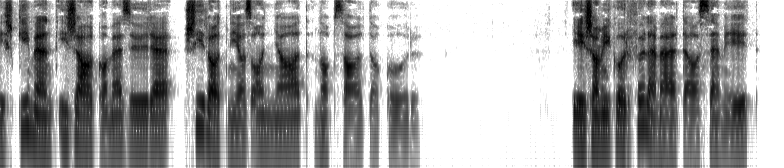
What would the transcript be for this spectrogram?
És kiment Izsák a mezőre siratni az anyját napszáltakor. És amikor fölemelte a szemét,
